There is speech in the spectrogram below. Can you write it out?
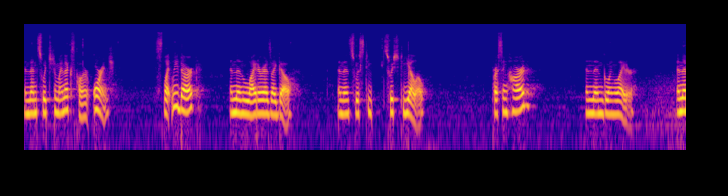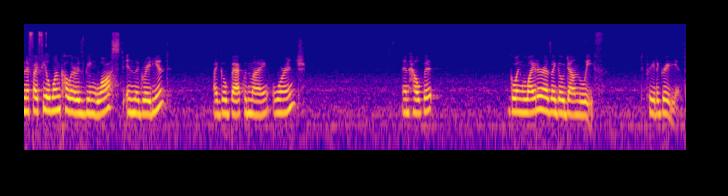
and then switch to my next color, orange. Slightly dark, and then lighter as I go, and then switch to, switch to yellow. Pressing hard, and then going lighter. And then if I feel one color is being lost in the gradient, I go back with my orange and help it going lighter as I go down the leaf to create a gradient.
